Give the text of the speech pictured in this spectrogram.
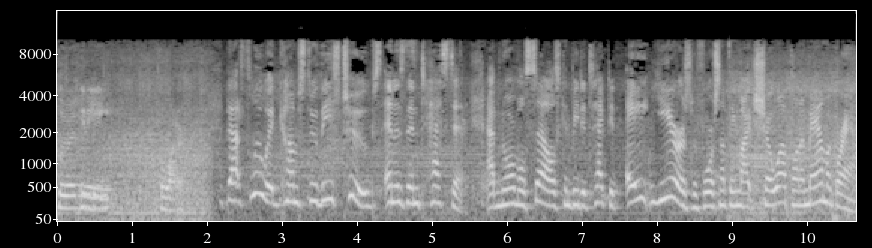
fluid hitting the water. That fluid comes through these tubes and is then tested. Abnormal cells can be detected eight years before something might show up on a mammogram.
